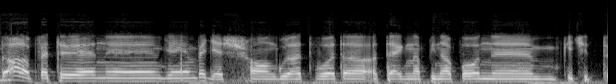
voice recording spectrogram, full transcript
Alapvetően ugye ilyen vegyes hangulat volt a, a tegnapi napon, kicsit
